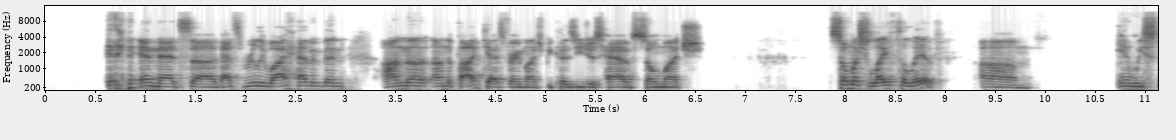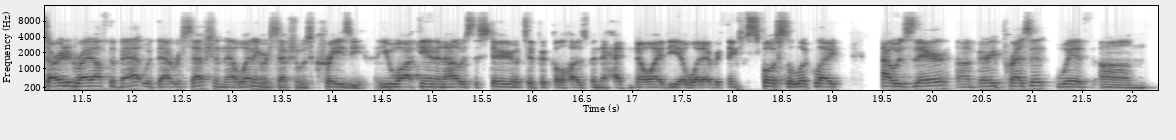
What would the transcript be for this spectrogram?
and that's uh, that's really why I haven't been on the on the podcast very much because you just have so much so much life to live. Um, and we started right off the bat with that reception. That wedding reception was crazy. You walk in, and I was the stereotypical husband that had no idea what everything was supposed to look like I was there, uh, very present with um,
